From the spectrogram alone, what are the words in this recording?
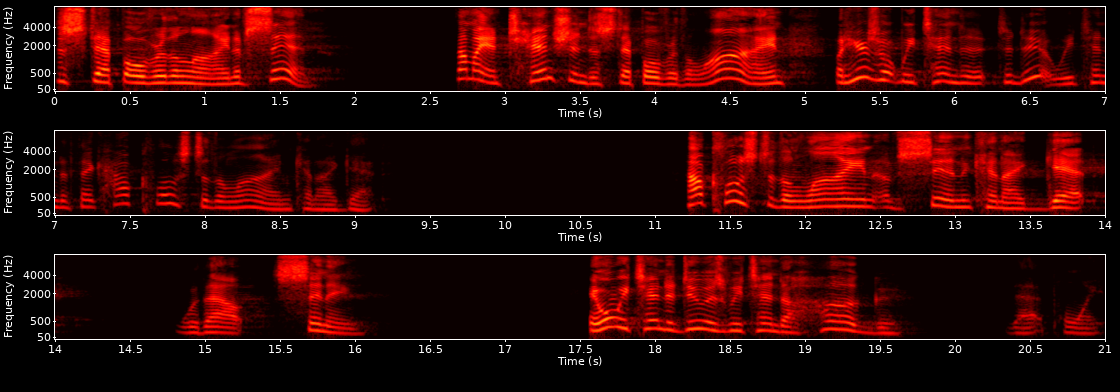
to step over the line of sin. It's not my intention to step over the line, but here's what we tend to, to do we tend to think, how close to the line can I get? How close to the line of sin can I get without sinning? And what we tend to do is we tend to hug that point,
